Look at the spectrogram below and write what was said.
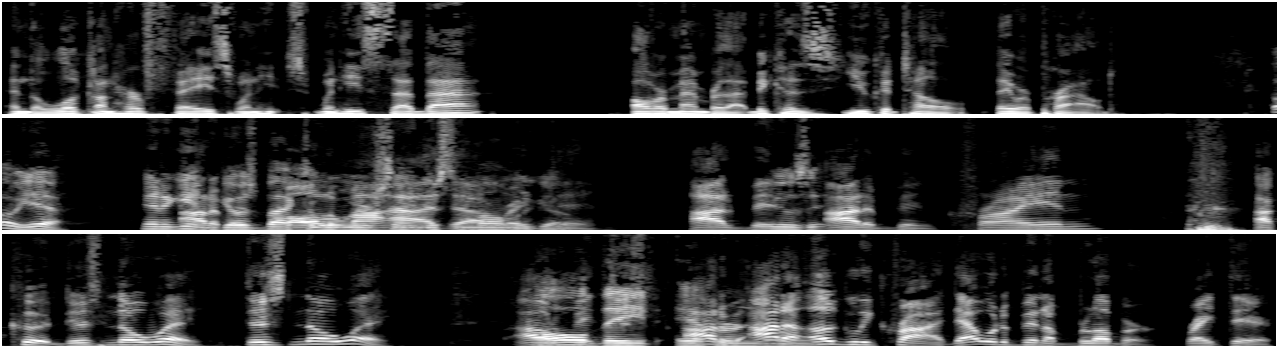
And the look on her face when he, when he said that, I'll remember that because you could tell they were proud. Oh yeah. And again, I'd it goes back to what we were saying just a moment right ago. then. I'd have been, was- I'd have been crying. I could. There's no way. There's no way. All they've I'd ever I'd have ugly cried. That would have been a blubber right there.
